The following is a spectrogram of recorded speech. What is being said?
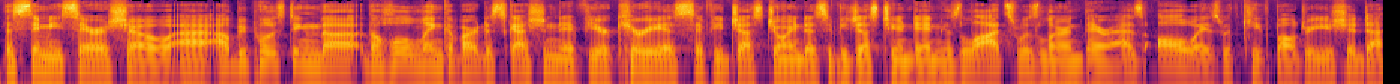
the Simi Sara Show. Uh, I'll be posting the the whole link of our discussion if you're curious, if you just joined us, if you just tuned in, because lots was learned there. As always with Keith Baldrey, you should uh,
